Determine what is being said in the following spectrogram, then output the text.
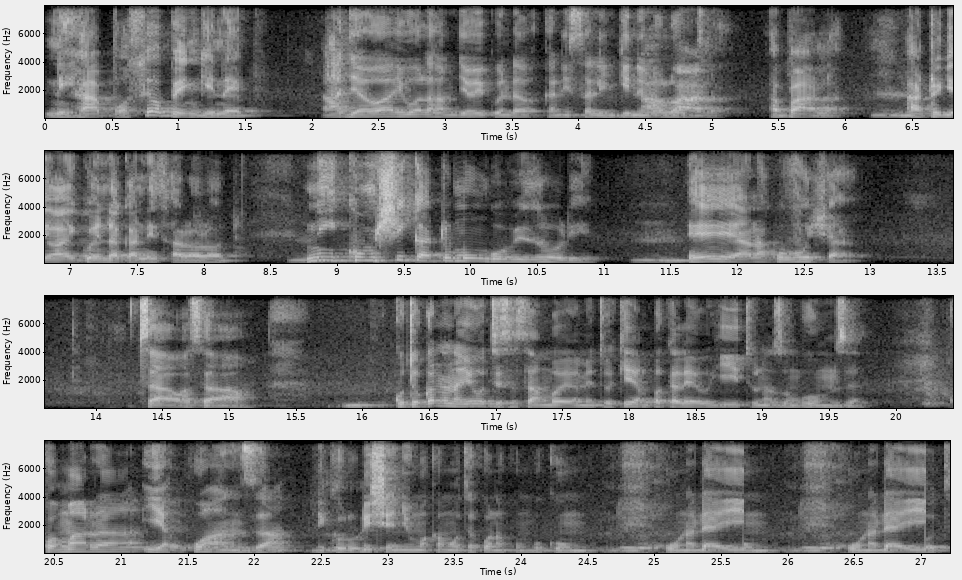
ni hapo, sio penginepo. hajawahi wala hamjawahi kwenda kanisa lingine lolote Hapana, hapana, hatujawahi kwenda kanisa lolote. mm. Ni kumshika tu Mungu vizuri. mm. Eh, anakuvusha. Sawa sawa. Kutokana na yote sasa ambayo yametokea mpaka leo hii tunazungumza, kwa mara ya kwanza ni kurudishe nyuma, kama utakuwa na kumbukumbu, Ndio, unadai ndio. unadai yote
